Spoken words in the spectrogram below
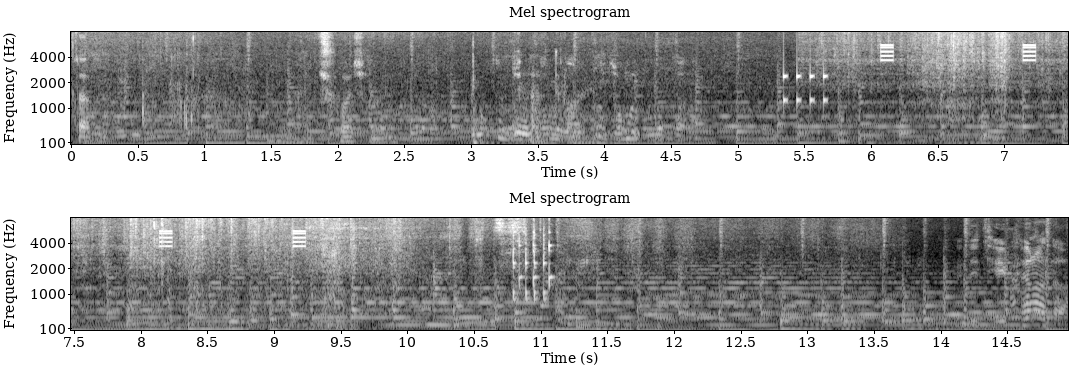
쓰다가 많이 추워지네. 잘. 근데 되게 편하다.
